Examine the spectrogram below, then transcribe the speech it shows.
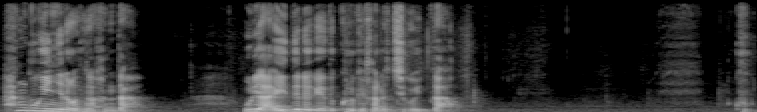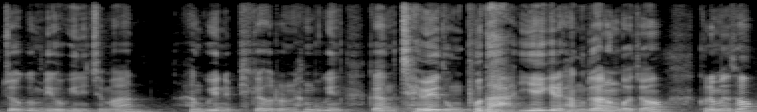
한국인이라고 생각한다. 우리 아이들에게도 그렇게 가르치고 있다. 국적은 미국인이지만 한국인의 피가 흐르는 한국인, 그러니까 재외 동포다 이 얘기를 강조하는 거죠. 그러면서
